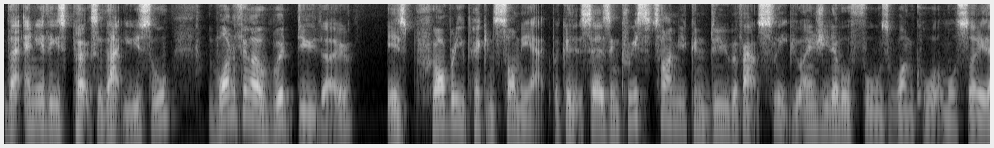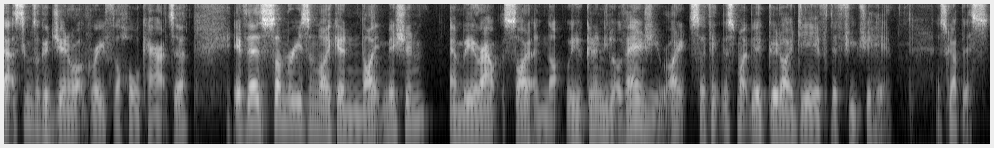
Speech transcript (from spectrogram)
that any of these perks are that useful. One thing I would do though is probably pick Insomniac because it says increase the time you can do without sleep. Your energy level falls one quarter more slowly. That seems like a general upgrade for the whole character. If there's some reason like a night mission and we're outside and we're going to need a lot of energy, right? So I think this might be a good idea for the future here. Let's grab this.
